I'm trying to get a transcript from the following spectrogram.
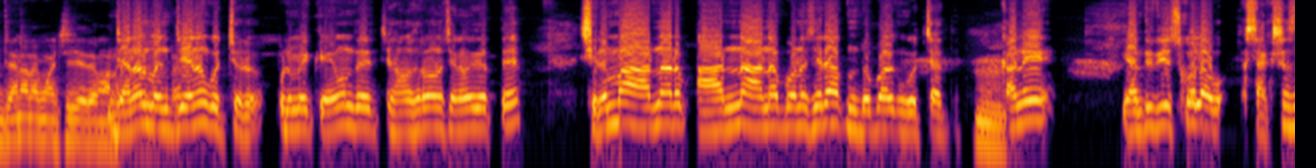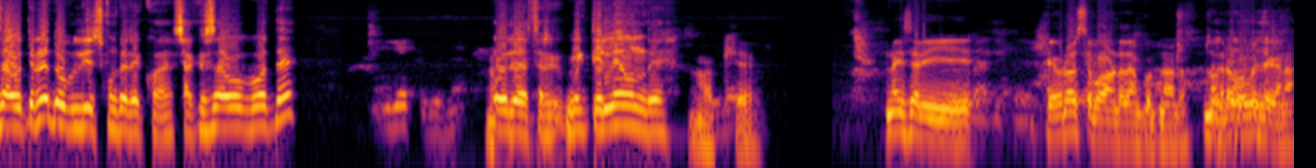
జనాలకు మంచి చేద్దాం. జనాలు మంచి చేయడానికి వచ్చాడు. ఇప్పుడు మీకు ఏముంది? సంవత్సరం సినిమా తీస్తే సినిమా ఆడిన ఆడిన ఆడినపోయినా సరే అతను డబ్బు అతనికి వచ్చేది. కానీ ఎంత తీసుకోవాలి సక్సెస్ అవుతేనే డబ్బులు తీసుకుంటారు ఎక్కువ. సక్సెస్ అవ్వకపోతే వదిలేస్తారు. మీకు తెలియ ఉంది. ఓకే. సరే ఈ- ఎవరు వస్తే బాగుంటది అనుకుంటున్నారు. చంద్రబాబు జగన్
